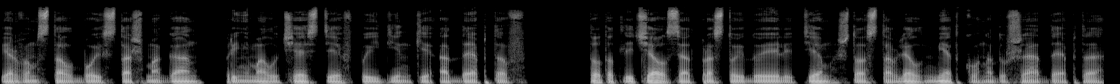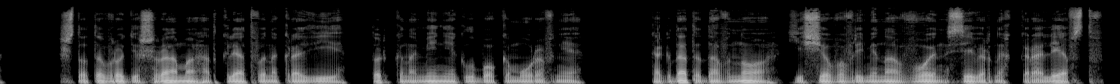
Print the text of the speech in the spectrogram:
первым стал бой с Ташмаган, принимал участие в поединке адептов. Тот отличался от простой дуэли тем, что оставлял метку на душе адепта. Что-то вроде шрама от клятвы на крови, только на менее глубоком уровне. Когда-то давно, еще во времена войн Северных Королевств,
